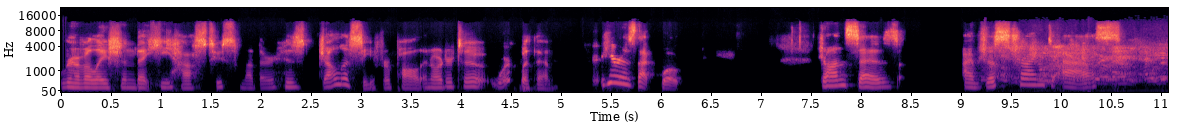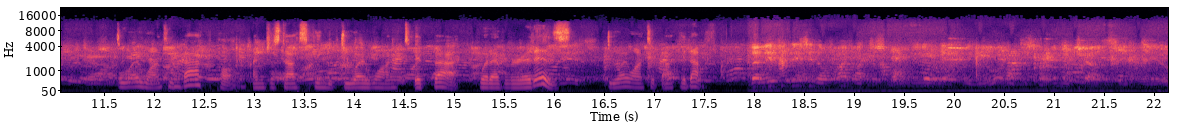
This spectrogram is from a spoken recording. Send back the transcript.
revelation that he has to smother his jealousy for Paul in order to work with him. Here is that quote John says, I'm just trying to ask, do I want him back, Paul? I'm just asking, do I want it back? Whatever it is, do I want it back enough? Then if it is enough, I've had to swallow the ego for you, I've had to swallow the jealousy for you,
